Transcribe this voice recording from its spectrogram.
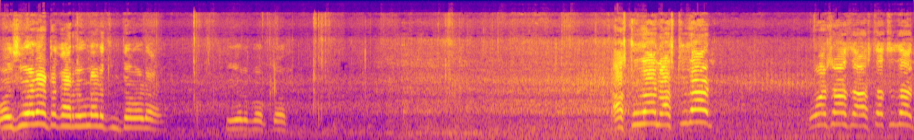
কইছি বেড়া, একটা কার রেগুলার তুলতে বেড়া। তুই হলো বক্কর? আসতে যান আসতে যান। কুয়াশা আছে, আস্তে আস্তে যান।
